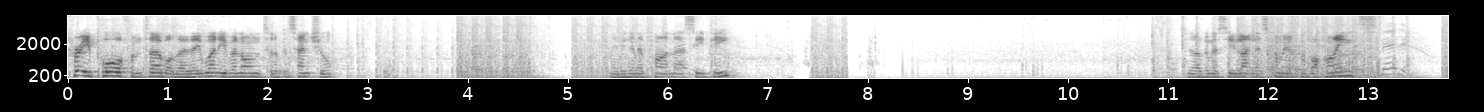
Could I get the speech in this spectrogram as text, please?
Pretty poor from Turbo though. They weren't even on to the potential. Maybe going to plant that CP. So I'm going to see Lightness coming in from behind. I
